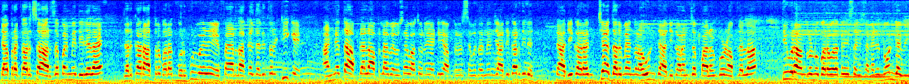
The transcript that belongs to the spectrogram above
त्या प्रकारचा अर्ज पण मी दिलेला आहे. जर का रात्रभरात भरपूर वेळ एफ आय आर दाखल झाली तर ठीक आहे. अन्यथा आपल्याला आपला व्यवसाय वाचवण्यासाठी आपल्याला संविधानाने जे अधिकार दिलेत त्या अधिकारांच्या दरम्यान राहून त्या अधिकारांचं पालन करून आपल्याला तीव्र आंदोलन उभारावं लागेल सगळी सगळ्यांनी नोंद घ्यावी.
